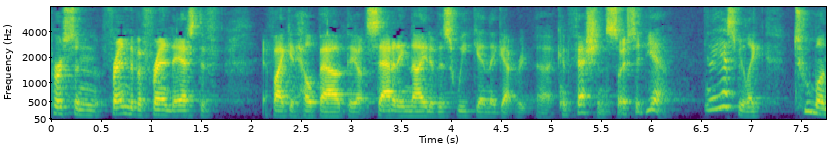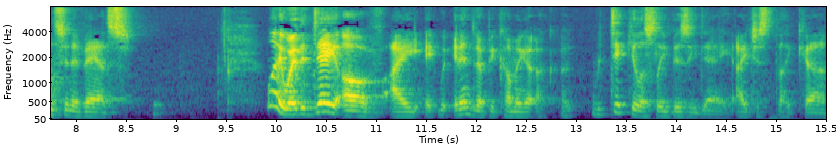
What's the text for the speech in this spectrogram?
person, friend of a friend asked if if I could help out. They, Saturday night of this weekend, they got uh, confessions. So I said, yeah. And they asked me like two months in advance. Well, anyway, the day of, I it, it ended up becoming a, a, ridiculously busy day. I just like uh,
